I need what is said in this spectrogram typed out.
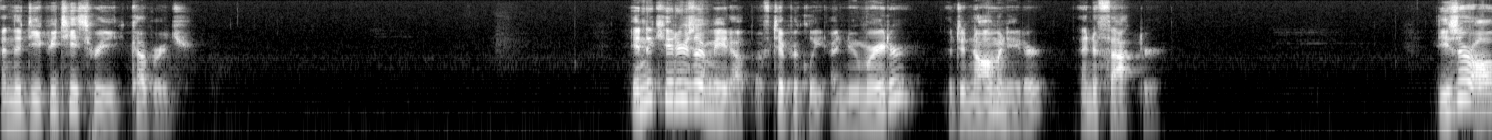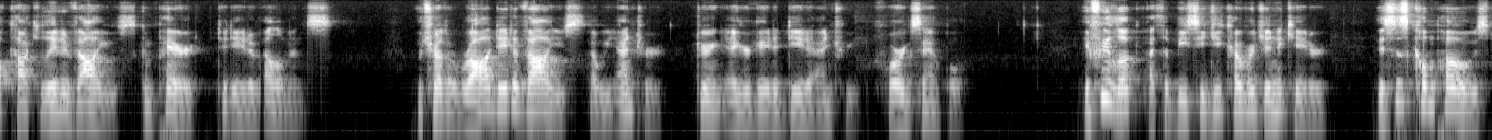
and the DPT3 coverage. Indicators are made up of typically a numerator, a denominator, and a factor. These are all calculated values compared to data elements, which are the raw data values that we enter during aggregated data entry. For example, if we look at the BCG coverage indicator, this is composed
